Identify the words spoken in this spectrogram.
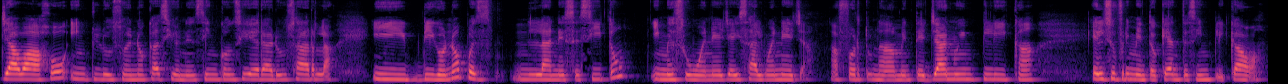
ya bajo, incluso en ocasiones sin considerar usarla y digo, no, pues la necesito y me subo en ella y salgo en ella. Afortunadamente ya no implica el sufrimiento que antes implicaba.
